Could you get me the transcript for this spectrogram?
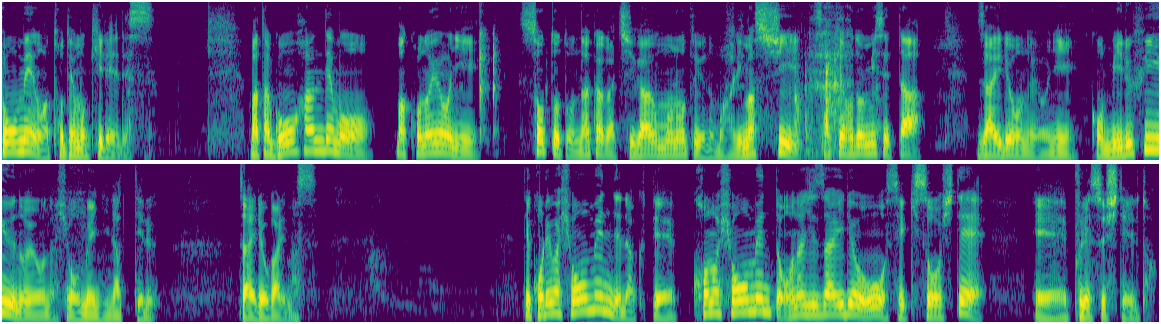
表面はとても綺麗です。また合板でも、まあ、このように外と中が違うものというのもありますし先ほど見せた材料のようにこうミルフィーユのような表面になっている材料があります。でこれは表面でなくてこの表面と同じ材料を積層して、えー、プレスしていると。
